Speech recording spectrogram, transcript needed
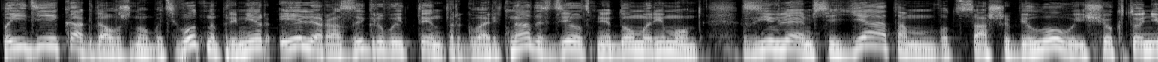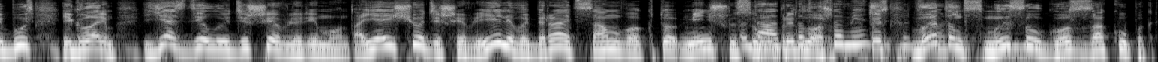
По идее, как должно быть? Вот, например, Эля разыгрывает тендер, говорит, надо сделать мне дома ремонт. Заявляемся я, там, вот Саша Белова, еще кто-нибудь, и говорим, я сделаю дешевле ремонт, а я еще дешевле. Эля выбирает самого, кто меньшую сумму да, предложит. Тот, кто меньше То есть предложит. в этом смысл госзакупок.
